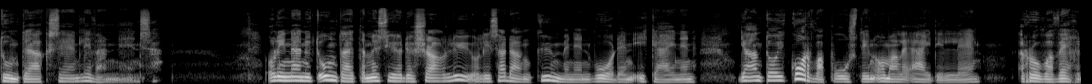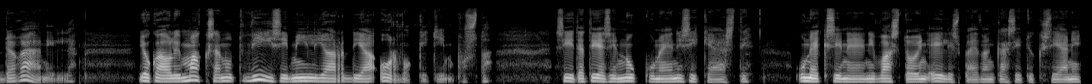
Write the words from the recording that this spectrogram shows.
tunteakseen levänneensä. Olin nähnyt unta, että Monsieur de Charlie oli sadan kymmenen vuoden ikäinen ja antoi korvapuustin omalle äidilleen, rouva Verderäänille, joka oli maksanut viisi miljardia orvokkikimpusta. Siitä tiesin nukkuneeni sikäästi, uneksineeni vastoin eilispäivän käsityksiäni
